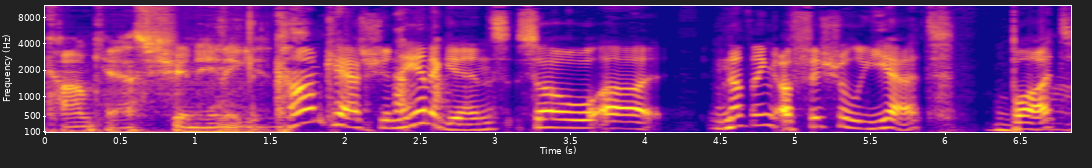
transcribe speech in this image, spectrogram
Comcast shenanigans? Comcast shenanigans. So uh, nothing official yet, but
